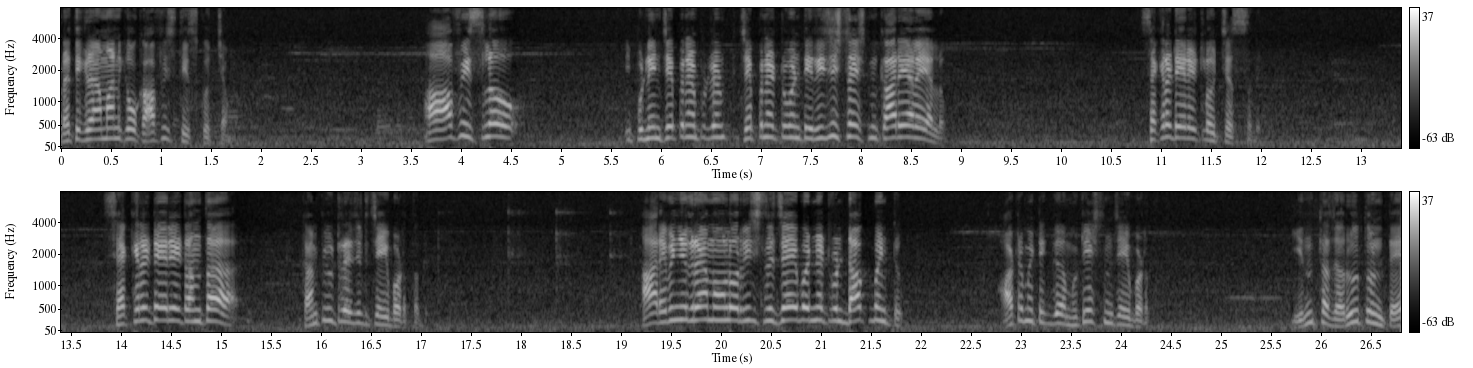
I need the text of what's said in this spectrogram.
ప్రతి గ్రామానికి ఒక ఆఫీస్ తీసుకొచ్చాం. ఆ ఆఫీస్లో ఇప్పుడు నేను చెప్పినప్పుడు చెప్పినటువంటి రిజిస్ట్రేషన్ కార్యాలయాలు సెక్రటేరియట్లో వచ్చేస్తుంది. సెక్రటేరియట్ అంతా కంప్యూటరైజ్డ్ చేయబడుతుంది. ఆ రెవెన్యూ గ్రామంలో రిజిస్టర్ చేయబడినటువంటి డాక్యుమెంట్ ఆటోమేటిక్గా మ్యుటేషన్ చేయబడుతుంది. ఇంత జరుగుతుంటే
